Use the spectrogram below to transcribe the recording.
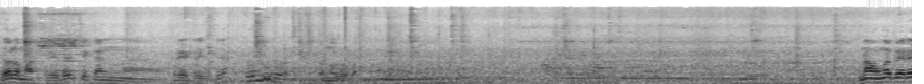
எவ்வளோ மாஸ்டர் இது? சிக்கன் ஃப்ரைட் ரைஸு தொண்ணூறுரூவா தொண்ணூறுரூவா அண்ணா உங்கள் பேர்?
